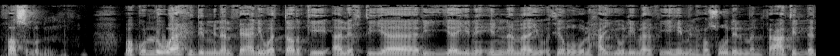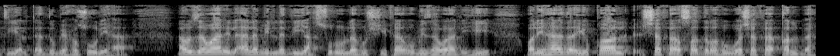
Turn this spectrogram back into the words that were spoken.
فصل وكل واحد من الفعل والترك الاختياريين إنما يؤثره الحي لما فيه من حصول المنفعة التي يلتذ بحصولها. أو زوال الألم الذي يحصل له الشفاء بزواله. ولهذا يقال شفى صدره وشفى قلبه.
